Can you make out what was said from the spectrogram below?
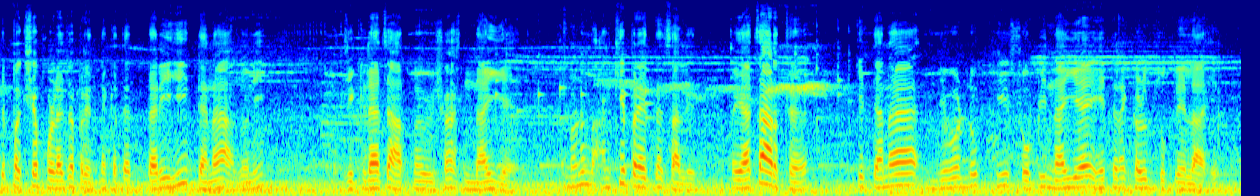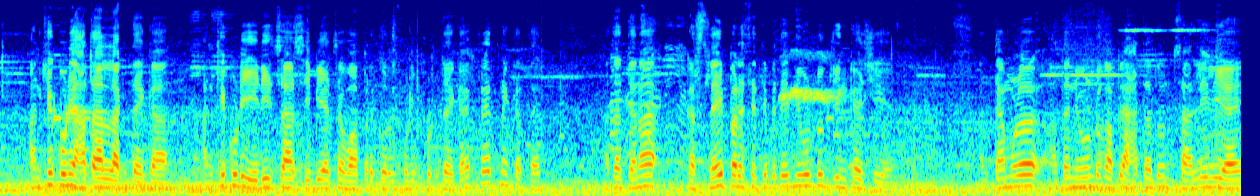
ते पक्ष फोडायचा प्रयत्न करतात. तरीही त्यांना अजूनही जिंकण्याचा आत्मविश्वास नाही आहे. म्हणून आणखी प्रयत्न चालेल तर याचा अर्थ की त्यांना निवडणूक ही सोपी नाही आहे हे त्यांना कळून चुकलेलं आहे. आणखी कोणी हाताळायला लागतं आहे का? आणखी कोणी ईडीचा सी बी आयचा वापर करून कोणी फुटतं आहे काय प्रयत्न करत आहेत आता त्यांना कसल्याही परिस्थितीमध्ये निवडणूक जिंकायची आहे. आणि त्यामुळं आता निवडणूक आपल्या हातातून चाललेली आहे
